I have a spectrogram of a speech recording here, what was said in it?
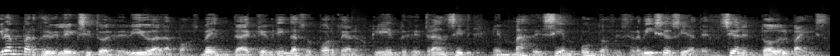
Gran parte del éxito es debido a la postventa que brinda soporte a los clientes de Transit en más de 100 puntos de servicios y atención en todo el país.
